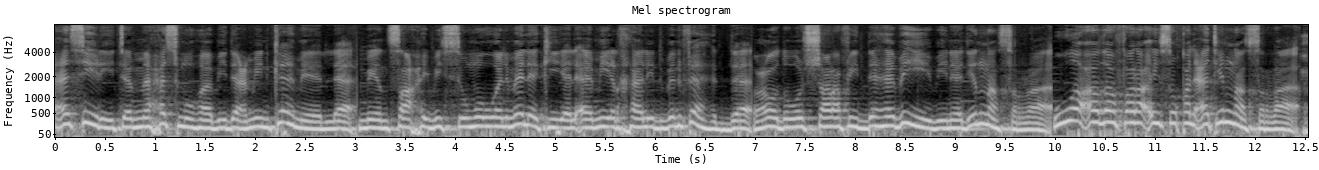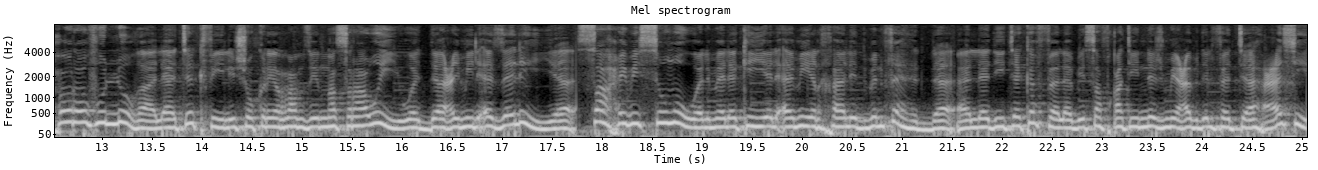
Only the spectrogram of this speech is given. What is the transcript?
عسيري تم حسمها بدعم كامل من صاحب السمو الملكي الأمير خالد بن فهد عضو الشرف الذهبي بنادي النصر. وأضاف رئيس قلعة النصر حروف اللغة لا تكفي لشكر الرمز النصراوي والداعم الأزلي صاحب السمو الملكي الأمير خالد بن فهد الذي تكفل بصفقة النجم عبد الفتاح عسيري.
